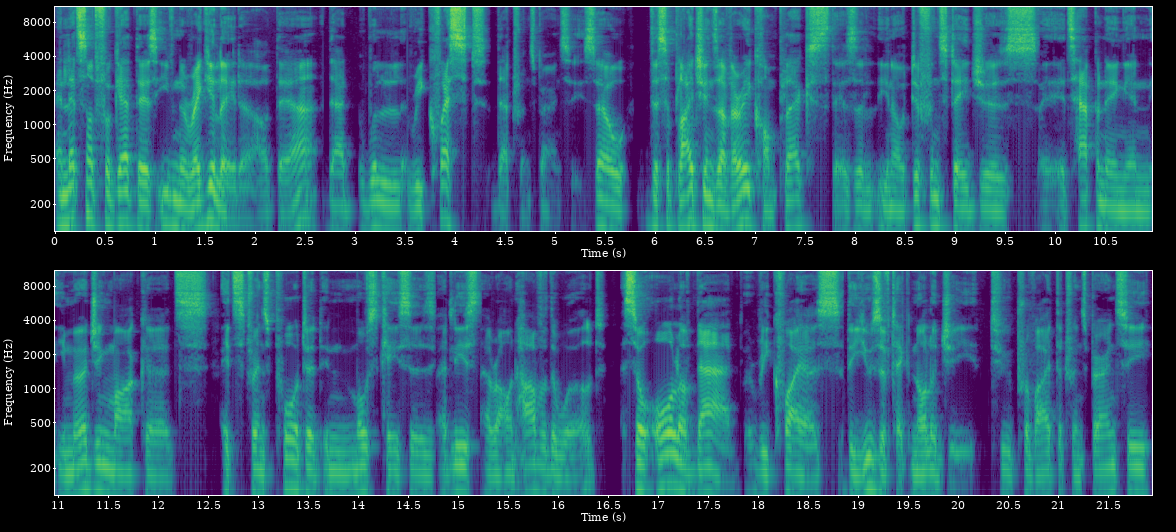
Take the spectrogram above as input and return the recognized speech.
And let's not forget there's even a regulator out there that will request that transparency. So the supply chains are very complex. There's a you know different stages. It's happening in emerging markets. It's transported in most cases at least around half of the world. So all of that requires the use of technology to provide the transparency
